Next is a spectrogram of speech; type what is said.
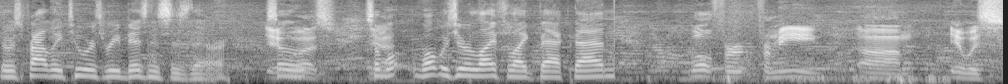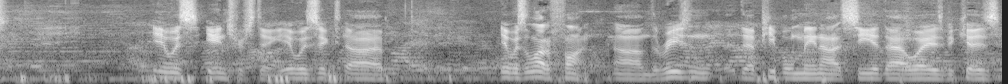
there was probably two or three businesses there. It so, was, So, yeah. what, what was your life like back then? Well, for for me, um, it was it was interesting. It was uh, it was a lot of fun. Um, the reason that people may not see it that way is because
